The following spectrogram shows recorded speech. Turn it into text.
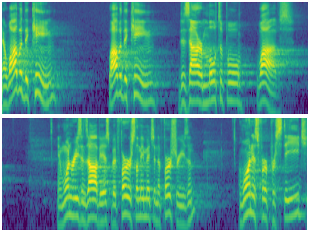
Now, why would the king, why would the king desire multiple wives? And one reason is obvious, but first, let me mention the first reason. One is for prestige.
